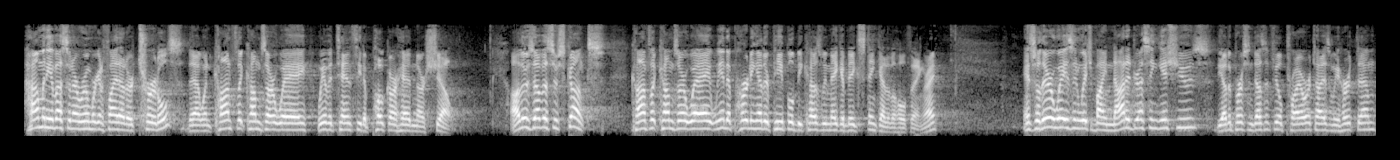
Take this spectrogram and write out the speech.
How many of us in our room we're going to find out are turtles, that when conflict comes our way, we have a tendency to poke our head in our shell. Others of us are skunks. Conflict comes our way, we end up hurting other people because we make a big stink out of the whole thing, right? And so there are ways in which by not addressing issues, the other person doesn't feel prioritized and we hurt them.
